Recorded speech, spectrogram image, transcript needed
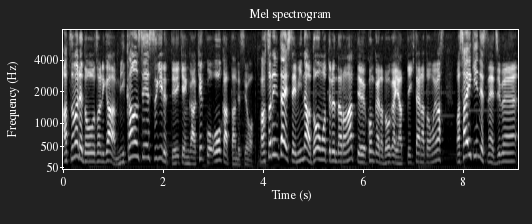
集まれ動物りが未完成すぎるっていう意見が結構多かったんですよ。まあ、それに対してみんなはどう思ってるんだろうなっていう今回の動画やっていきたいなと思います。まあ、最近ですね、自分、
